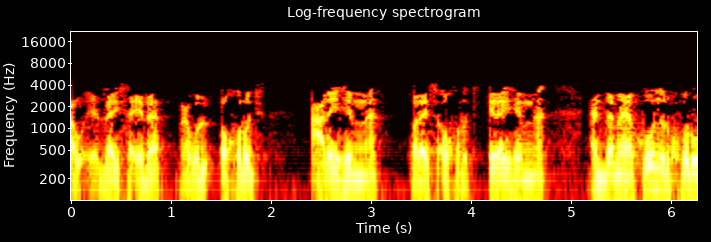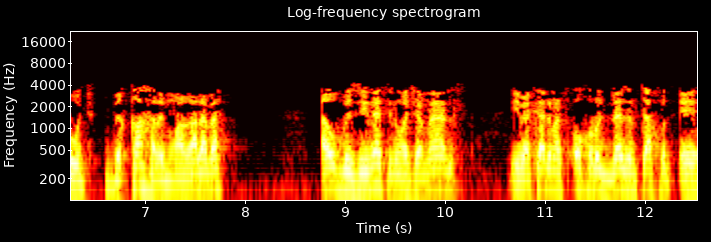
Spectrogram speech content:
أو ليس إلى نقول أخرج عليهن وليس أخرج إليهن. عندما يكون الخروج بقهر وغلبة أو بزينة وجمال يبقى كلمة أخرج لازم تأخذ إيه؟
